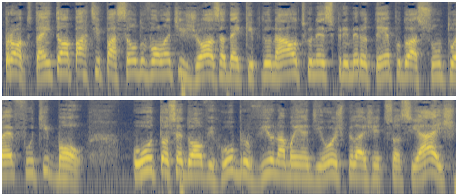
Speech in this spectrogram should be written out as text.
Pronto, tá então a participação do volante Josa da equipe do Náutico nesse primeiro tempo do assunto é futebol. O torcedor Alvirrubro viu na manhã de hoje pelas redes sociais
